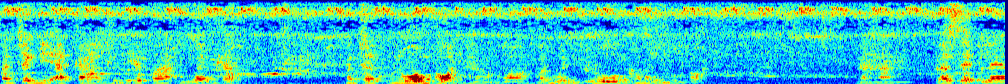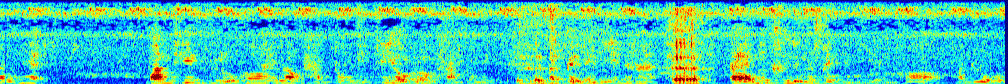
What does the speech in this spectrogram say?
มันจะมีอาการที่เรียกว่าเหมือนกับ มันจะรวมก่อนค่ะหลวงพ่อมันเหมือนรวมเข้ามาอย่างนี้ก่อนนะฮะแล้วเสร็จแล้วเนี่ยวันที่หลวงพ่อให้ลองทำตรงนี้ที่โยมลองทำตรงนี้ มันเป็นอย่างนี้นะฮะฮะแต่เมื่อคืนมันเป็นอย่างนี้หลวงพ่อมันรวม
